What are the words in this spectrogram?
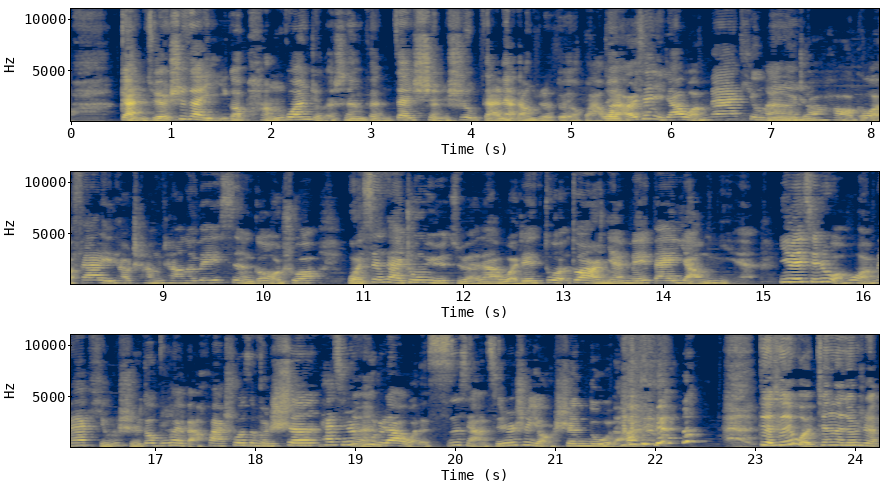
感觉是在以一个旁观者的身份在审视咱俩当时的对话。对，而且你知道，我妈听完了之后，给我发了一条长长的微信，跟我说：“我现在终于觉得我这多多少年没白养你。”因为其实我和我妈平时都不会把话说这么深，她其实不知道我的思想其实是有深度的。对，所以我真的就是。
